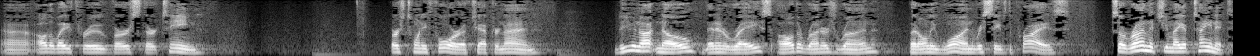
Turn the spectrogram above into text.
uh, all the way through verse 13. Verse 24 of chapter 9. Do you not know that in a race all the runners run, but only one receives the prize? So run that you may obtain it.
